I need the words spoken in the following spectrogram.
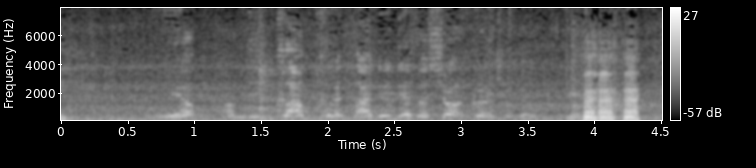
Yep, I'm, just, I'm, I did this a shortcut for me.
